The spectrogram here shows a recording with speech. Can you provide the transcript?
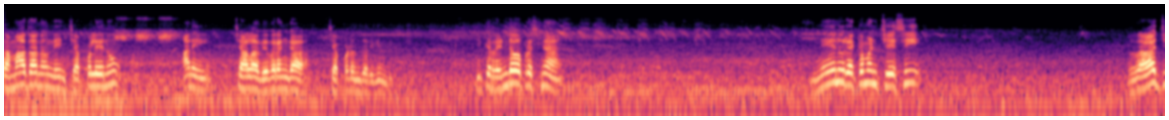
సమాధానం నేను చెప్పలేను అని చాలా వివరంగా చెప్పడం జరిగింది. ఇక రెండవ ప్రశ్న నేను రికమెండ్ చేసి రాజ్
